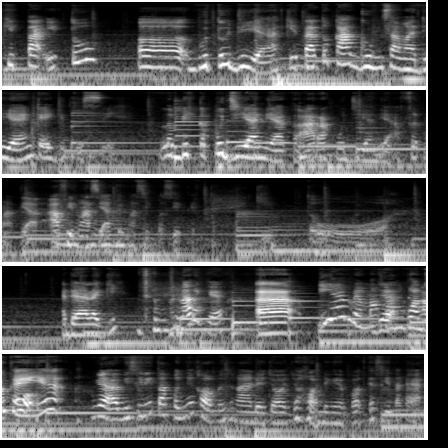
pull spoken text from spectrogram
kita itu eh, butuh dia, kita tuh kagum sama dia yang kayak gitu sih. Lebih ke pujian ya, ke arah pujian ya, afirmasi, afirmasi, afirmasi positif. Gitu. Ada lagi? menarik ya Eh, iya, memang Ya, perempuan tuh kayaknya nggak abis ini takutnya kalau misalnya ada cowok-cowok dengan podcast kita kayak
